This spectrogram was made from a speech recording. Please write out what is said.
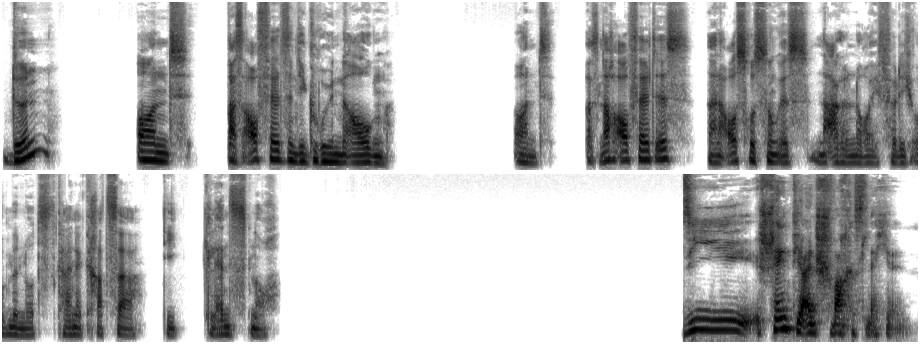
dünn und was auffällt, sind die grünen Augen. Und was noch auffällt ist, seine Ausrüstung ist nagelneu, völlig unbenutzt, keine Kratzer, die glänzt noch. Sie schenkt dir ein schwaches Lächeln.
